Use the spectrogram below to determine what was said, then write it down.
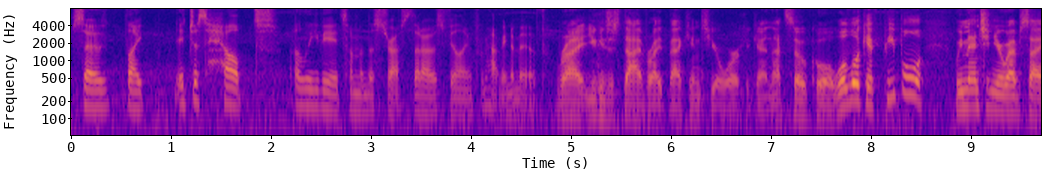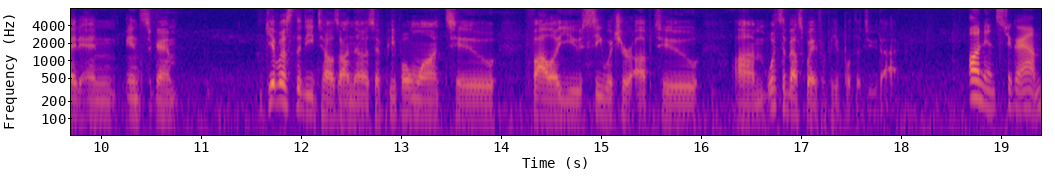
so, like, it just helped alleviate some of the stress that I was feeling from having to move. Right, you can just dive right back into your work again. That's so cool. Well, look, if people, we mentioned your website and Instagram, give us the details on those. If people want to follow you, see what you're up to, um, what's the best way for people to do that? on Instagram.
